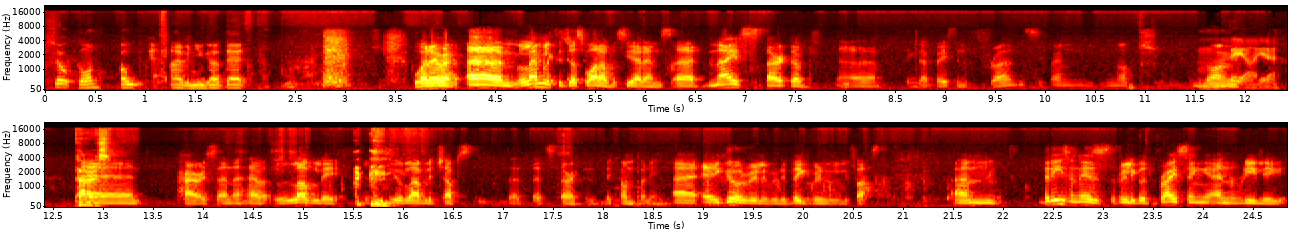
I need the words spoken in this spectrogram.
so Go on. oh Ivan, you got that? Whatever. Um, Lemlist is just one of the CRMs. Uh, nice startup. Uh, I think they're based in France, if I'm not wrong. They are, yeah. Paris. And Paris, and I have lovely, few lovely chaps that, that started the company. Uh, and it grew really, really big, really, really fast. Um, the reason is really good pricing and really,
